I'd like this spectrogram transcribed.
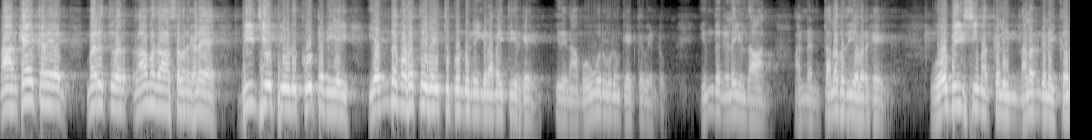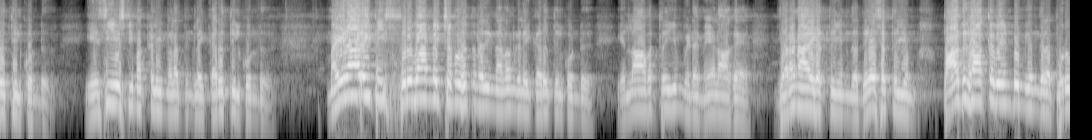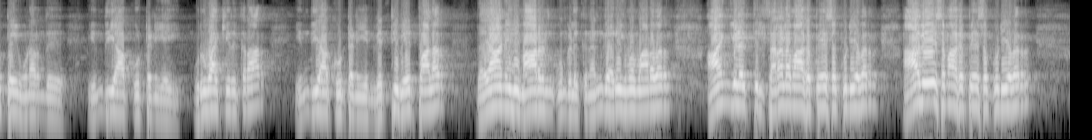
நான் கேட்கிறேன் மருத்துவர் ராமதாஸ் அவர்களே பிஜேபியோட கூட்டணியை எந்த முகத்தை வைத்துக் கொண்டு நீங்கள் அமைத்தீர்கள்? இதை நாம் ஒவ்வொருவரும் கேட்க வேண்டும். இந்த நிலையில்தான் அண்ணன் தளபதி அவர்கள் ஓபிசி மக்களின் நலன்களை கருத்தில் கொண்டு எஸ்சி எஸ்டி மக்களின் நலன்களை கருத்தில் கொண்டு மைனாரிட்டி சிறுபான்மை சமூகத்தினரின் நலன்களை கருத்தில் கொண்டு எல்லாவற்றையும் விட மேலாக ஜனநாயகத்தையும் இந்த தேசத்தையும் பாதுகாக்க வேண்டும் என்கிற பொறுப்பை உணர்ந்து இந்தியா கூட்டணியை உருவாக்கியிருக்கிறார். இந்தியா கூட்டணியின் வெற்றி வேட்பாளர் தயாநிதி மாறன் உங்களுக்கு நன்கு அறிமுகமானவர் ஆங்கிலத்தில் சரளமாக பேசக்கூடியவர் ஆவேசமாக பேசக்கூடியவர்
